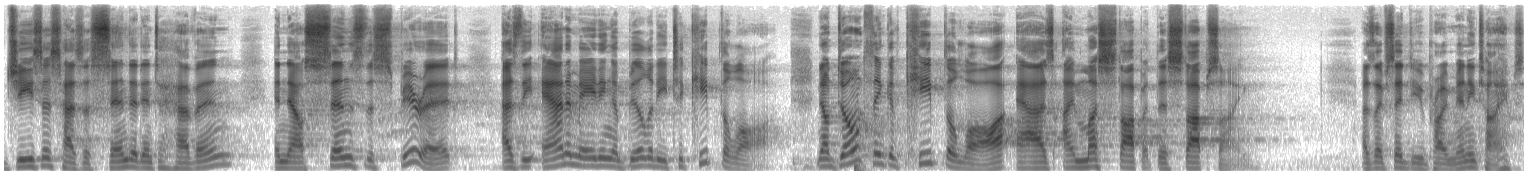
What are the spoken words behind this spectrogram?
Jesus has ascended into heaven and now sends the Spirit as the animating ability to keep the law. Now, don't think of keep the law as I must stop at this stop sign. As I've said to you probably many times,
